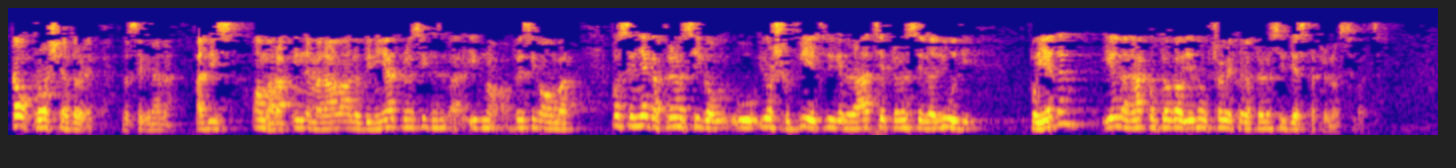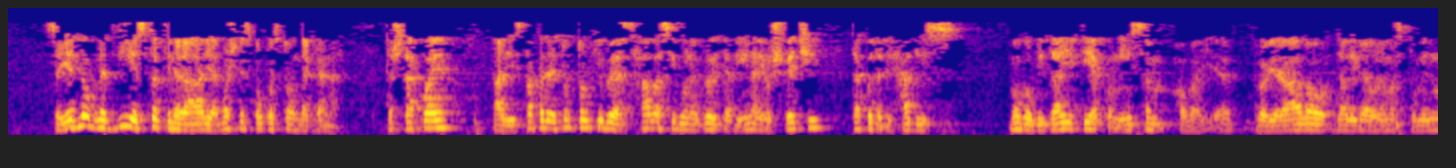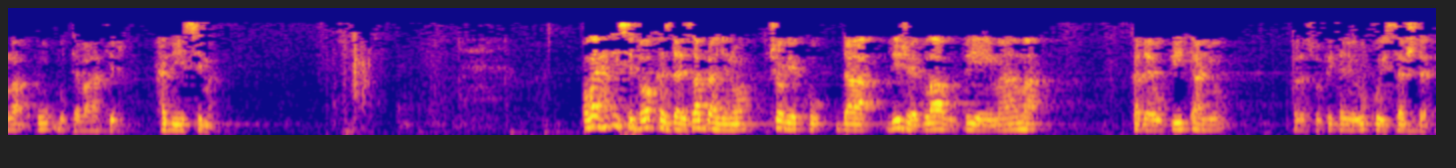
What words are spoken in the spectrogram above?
kao krošnja drveta, da se grana. Hadis Omara, innema lamanu binijat, prenosi ga Ibno, prenosi ga Omar. Posle njega prenosi ga u, u, još u dvije, tri generacije, prenosi ga ljudi po jedan i onda nakon toga od jednog čovjeka ga prenosi 200 prenosilaca. Sa jednog na dvije stotine radija, možete misliti koliko sto onda grana. Znači tako je ali Pa kada je to toliki broj ashaba, sigurno je broj tabina još veći, tako da bi hadis mogao bi dajiti, iako nisam ovaj, e, provjeravao da li ga je Olema spomenula u mutevatir hadisima. Ovaj hadis je dokaz da je zabranjeno čovjeku da diže glavu prije imama kada je u pitanju kada su u pitanju ruku i sržde.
